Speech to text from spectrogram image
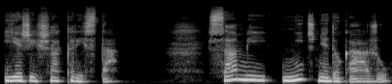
Ježiša Krista sami nič nedokážu.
